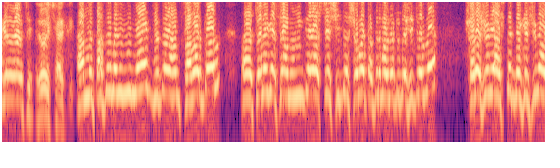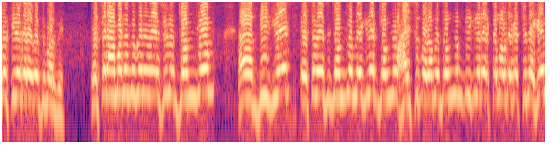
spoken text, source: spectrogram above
এখানে রয়েছে। রয়েছে আর কি। আমরা তাঁতের মাল যদি নেয় যেহেতু সামার কাল চলে গেছে এখন উইন্টার আসছে শীতের সময় তাঁতের মালটা একটু বেশি চলবে। সরাসরি আসলে দেখে শুনে আরও কেনাকাটা করতে পারবে। এছাড়া আমাদের দোকানে রয়েছিল জমজম বি গ্রেড এছাড়া রয়েছে Zamzam A grade Zamzam high super আমরা জমজম বি গ্রেড একটা মাল দেখাচ্ছি দেখেন।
